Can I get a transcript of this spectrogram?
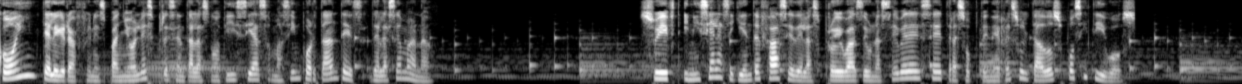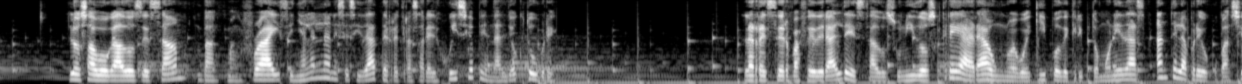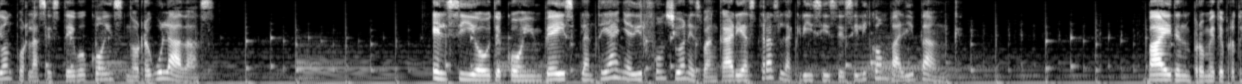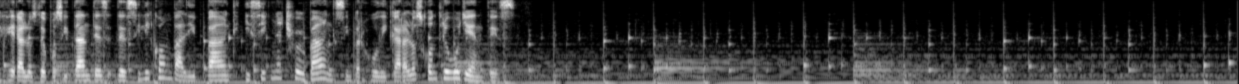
Cointelegraph en español les presenta las noticias más importantes de la semana. Swift inicia la siguiente fase de las pruebas de una CBDC tras obtener resultados positivos. Los abogados de Sam Bankman Fry señalan la necesidad de retrasar el juicio penal de octubre. La Reserva Federal de Estados Unidos creará un nuevo equipo de criptomonedas ante la preocupación por las stablecoins no reguladas. El CEO de Coinbase plantea añadir funciones bancarias tras la crisis de Silicon Valley Bank. Biden promete proteger a los depositantes de Silicon Valley Bank y Signature Bank sin perjudicar a los contribuyentes.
